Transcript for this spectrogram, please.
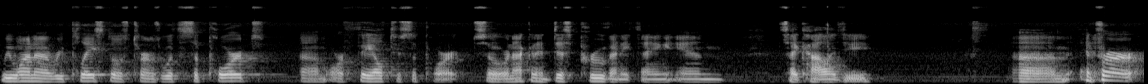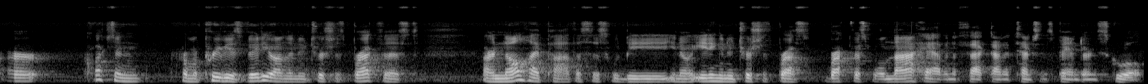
We want to replace those terms with support um, or fail to support. So we're not going to disprove anything in psychology. Um, and for our, our question from a previous video on the nutritious breakfast, our null hypothesis would be, you know, eating a nutritious breakfast will not have an effect on attention span during school.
